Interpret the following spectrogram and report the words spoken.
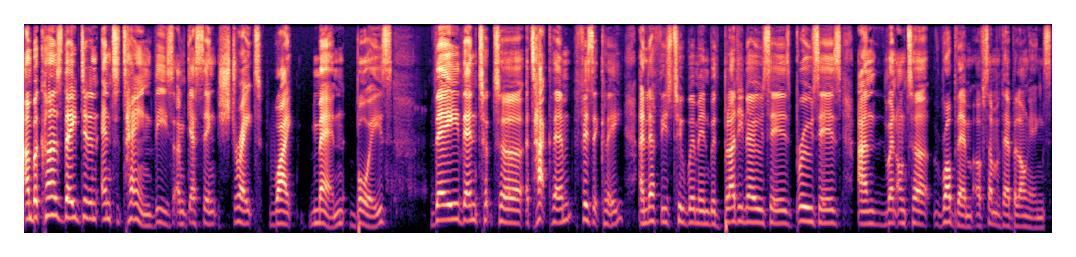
And because they didn't entertain these, I'm guessing, straight white men, boys, they then took to attack them physically and left these two women with bloody noses, bruises, and went on to rob them of some of their belongings.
